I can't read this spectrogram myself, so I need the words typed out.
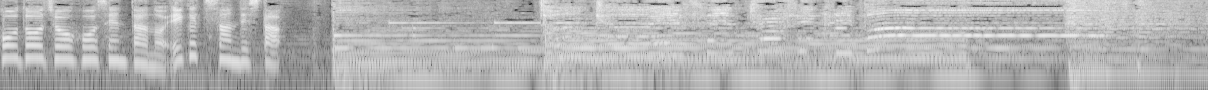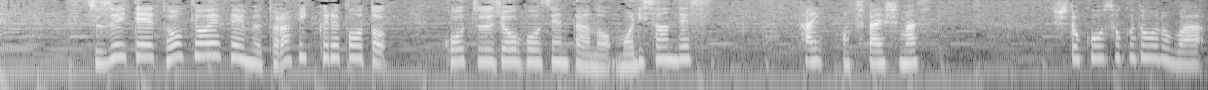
報道情報センターの江口さんでした。続いて東京 FM トラフィックレポート。交通情報センターの森さんです。はいお伝えします。首都高速道路は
